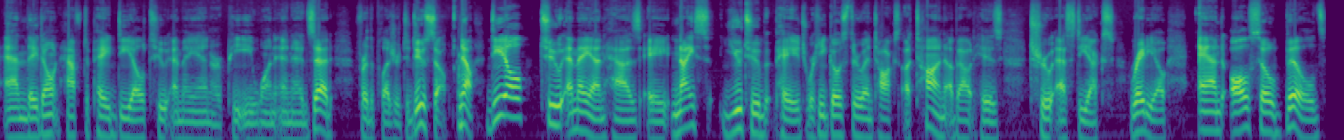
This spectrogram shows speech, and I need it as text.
and they don't have to pay DL2MAN or PE1NNZ for the pleasure to do so. Now, DL2MAN has a nice YouTube page where he goes through and talks a ton about his True SDX radio and also builds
